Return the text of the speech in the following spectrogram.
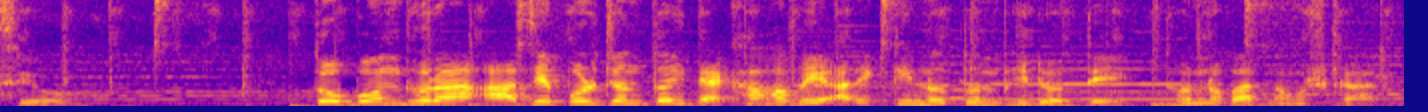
শ্রেয়। তো বন্ধুরা আজ এ পর্যন্তই দেখা হবে আরেকটি নতুন ভিডিওতে। ধন্যবাদ নমস্কার।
